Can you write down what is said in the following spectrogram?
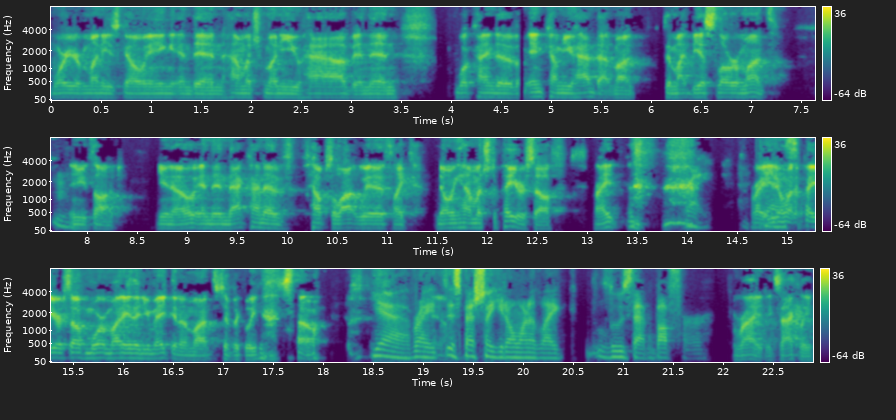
where your money's going and then how much money you have and then what kind of income you had that month. It might be a slower month mm-hmm. than you thought, you know, and then that kind of helps a lot with like knowing how much to pay yourself, right? Right. right. Yes. You don't want to pay yourself more money than you make in a month typically. so, yeah, right. You know. Especially you don't want to like lose that buffer. Right. Exactly.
